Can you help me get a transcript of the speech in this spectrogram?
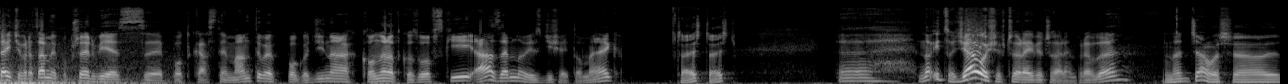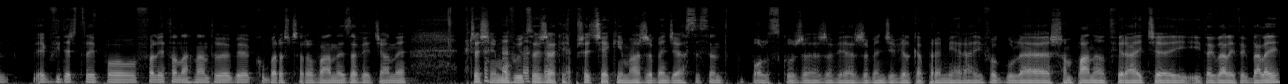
Witajcie, wracamy po przerwie z podcastem Antyweb po godzinach. Konrad Kozłowski, a ze mną jest dzisiaj Tomek. Cześć, cześć. No i co, działo się wczoraj wieczorem, prawda? No działo się, jak widać tutaj po felietonach na Antywebie, Kuba rozczarowany, zawiedziony. Wcześniej mówił coś, że jakieś przecieki ma, że będzie asystent po polsku, że, że wiesz, że będzie wielka premiera i w ogóle szampany otwierajcie i, i tak dalej, i tak dalej.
